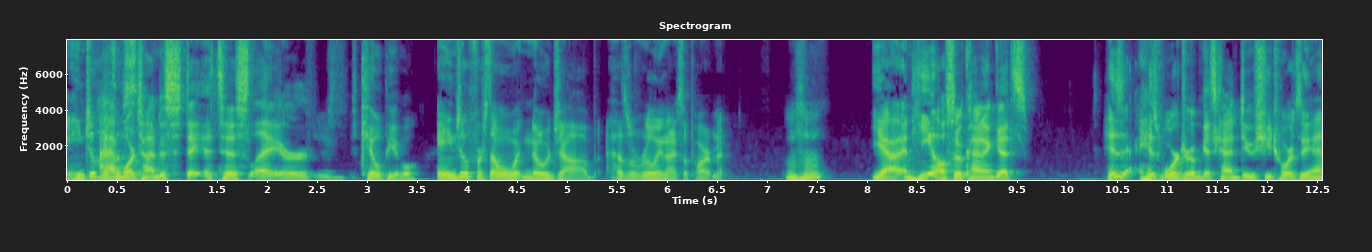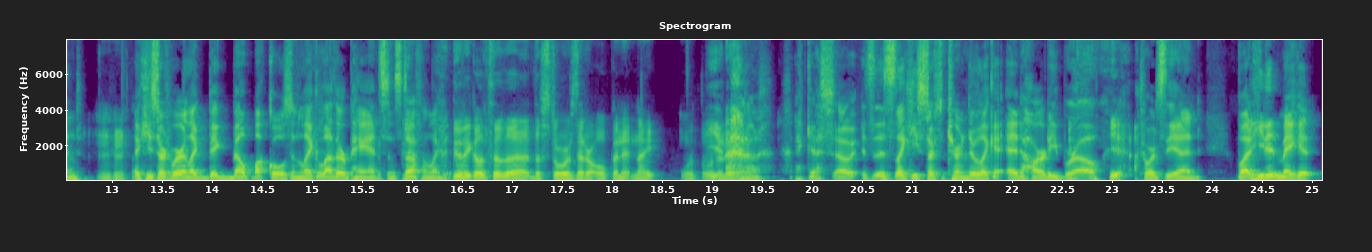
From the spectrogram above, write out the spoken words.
Angel I has have a- more time to stay to slay or kill people. Angel for someone with no job has a really nice apartment. Mm-hmm. Yeah, and he also kind of gets his his wardrobe gets kind of douchey towards the end. hmm Like he starts wearing like big belt buckles and like leather pants and stuff. I'm like, Do they go to the the stores that are open at night? What, what Yeah, are I, don't- I guess so. It's it's like he starts to turn into like an Ed Hardy bro Yeah. towards the end, but he didn't make it.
